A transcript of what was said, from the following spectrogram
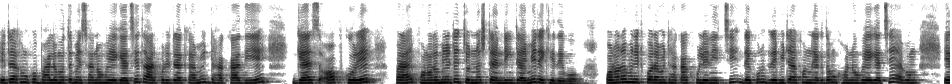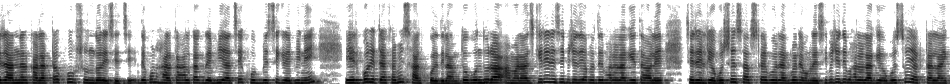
এটা এখন খুব ভালো মতো মেশানো হয়ে গেছে। তারপর এটাকে আমি ঢাকা দিয়ে গ্যাস অফ করে প্রায় পনেরো মিনিটের জন্য স্ট্যান্ডিং টাইমে রেখে দেব। পনেরো মিনিট পর আমি ঢাকা খুলে নিচ্ছি। দেখুন, গ্রেভিটা এখন একদম ঘন হয়ে গেছে এবং এর রান্নার কালারটাও খুব সুন্দর এসেছে। দেখুন, হালকা হালকা গ্রেভি আছে, খুব বেশি গ্রেভি নেই। এরপর এটাকে আমি সার্ভ করে দিলাম। তো বন্ধুরা, আমার আজকের এই রেসিপি যদি আপনাদের ভালো লাগে, তাহলে চ্যানেলটি অবশ্যই সাবস্ক্রাইব করে রাখবেন এবং রেসিপি যদি ভালো লাগে, অবশ্যই একটা লাইক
